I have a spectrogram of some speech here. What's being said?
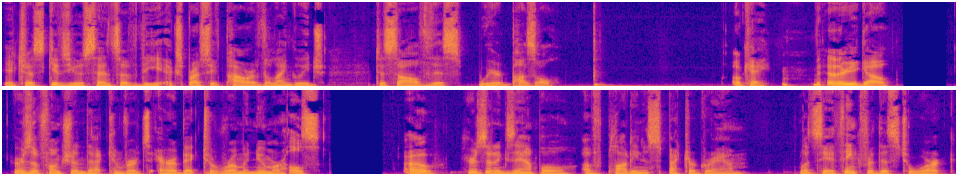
It just gives you a sense of the expressive power of the language to solve this weird puzzle. Okay, there you go. Here's a function that converts Arabic to Roman numerals. Oh, Here's an example of plotting a spectrogram. Let's see, I think for this to work,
